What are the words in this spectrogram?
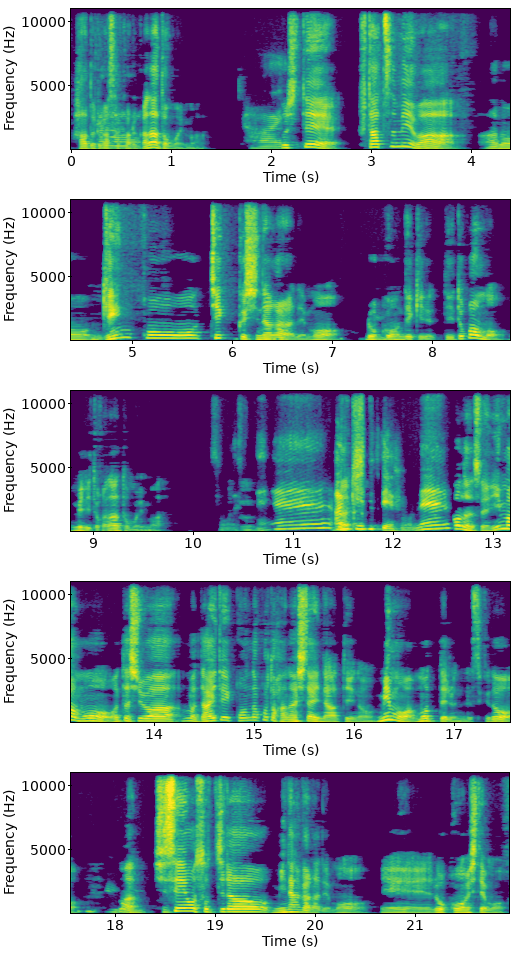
ハードルが下がるかなと思います。はいそ。して、二つ目は、あの、原稿をチェックしながらでも録音できるっていうところもメリットかなと思います。そうですね。ん暗記してですもんね。そうなんですね。今も私は、まあ大体こんなこと話したいなっていうのをメモは持ってるんですけど、まあ視線をそちらを見ながらでも、えー、録音しても、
